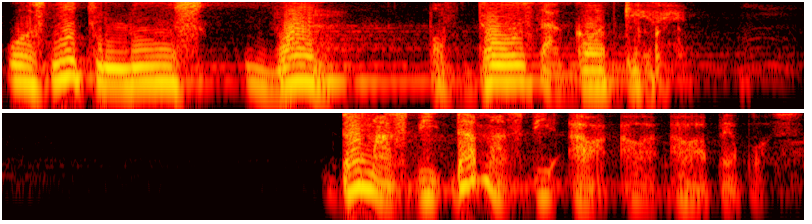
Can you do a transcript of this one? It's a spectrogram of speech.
was not to lose one of those that God gave him. Must be, that must be our, our, our purpose.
